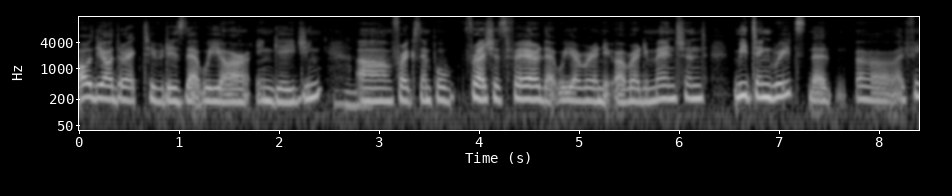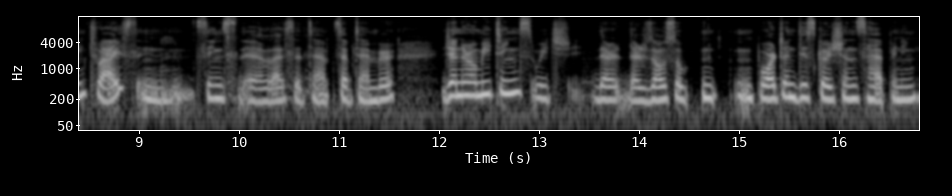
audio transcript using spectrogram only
all the other activities that we are engaging. Mm-hmm. Uh, for example, Freshers Fair that we already already mentioned, meet and greets that uh, I think twice in, Mm-hmm. since uh, last Septem- September. General meetings, which there there's also im- important discussions happening.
